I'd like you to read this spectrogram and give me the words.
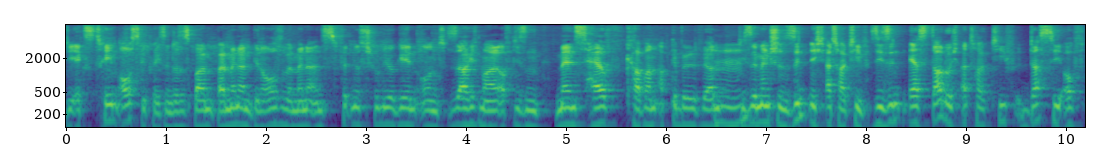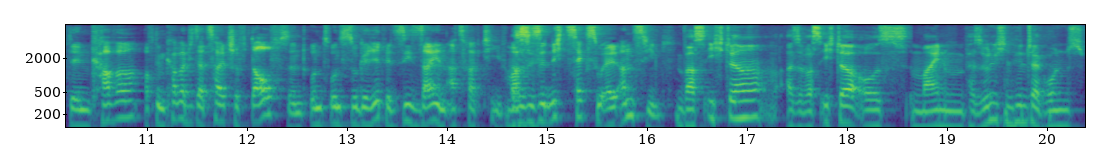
die extrem ausgeprägt sind, das ist bei, bei Männern genauso, wenn Männer ins Fitnessstudio gehen und, sage ich mal, auf diesen Men's Health Covern abgebildet werden. Diese Menschen sind nicht attraktiv. Sie sind erst dadurch attraktiv, dass sie auf den Cover, auf dem Cover dieser Zeitschrift drauf sind und uns suggeriert wird, sie seien attraktiv. Was- Also sie sind nicht sexuell anziehend. Was ich da, also was ich da aus meinem persönlichen Hintergrund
